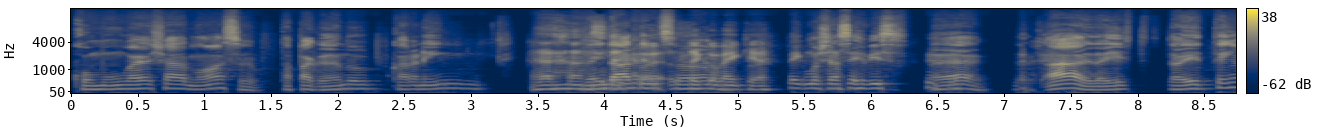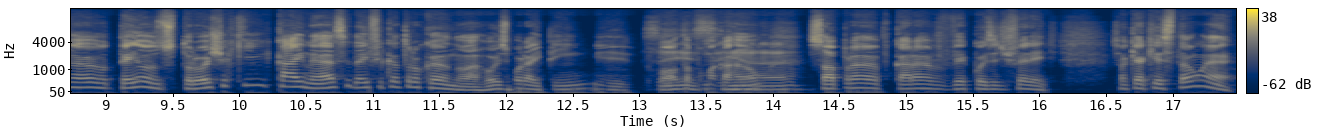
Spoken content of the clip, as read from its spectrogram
comum vai achar, nossa, tá pagando, o cara nem Nem dá Sei- atenção. Sei como é que é. Tem que mostrar serviço. É. Ah, daí, daí tem, tem os trouxa que caem nessa e daí fica trocando arroz por aipim e volta Sim, pro sim, macarrão é. só para o cara ver coisa diferente. Só que a questão é,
